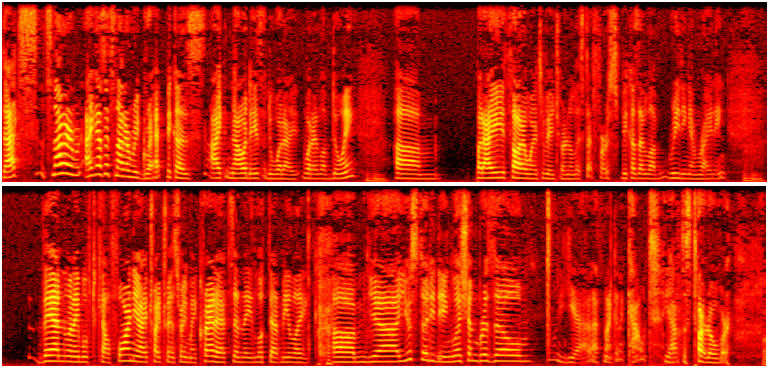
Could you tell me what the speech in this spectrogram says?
that's it's not a. I guess it's not a regret because I nowadays I do what I what I love doing. Um, but I thought I wanted to be a journalist at first because I love reading and writing then when I moved to California, I tried transferring my credits, and they looked at me like, um, "Yeah, you studied English in Brazil. Yeah, that's not going to count. You have to start over." Oh,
